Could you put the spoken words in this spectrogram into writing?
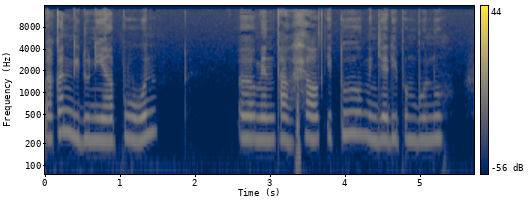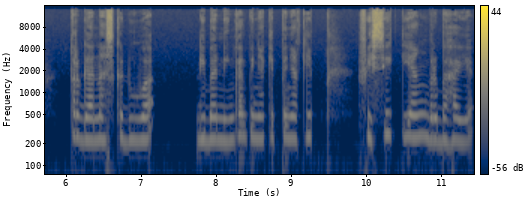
Bahkan di dunia pun uh, mental health itu menjadi pembunuh terganas kedua dibandingkan penyakit-penyakit fisik yang berbahaya.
